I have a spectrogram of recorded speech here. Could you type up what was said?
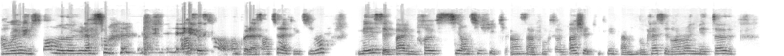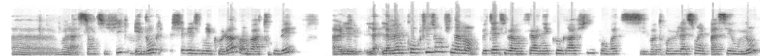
ah ouais, je sens mon ovulation. on peut la sentir effectivement, mais c'est pas une preuve scientifique. Hein, ça fonctionne pas chez toutes les femmes. Donc là, c'est vraiment une méthode euh, voilà scientifique. Et donc chez les gynécologues, on va trouver euh, la, la, même conclusion finalement. Peut-être il va vous faire une échographie pour voir si votre ovulation est passée ou non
